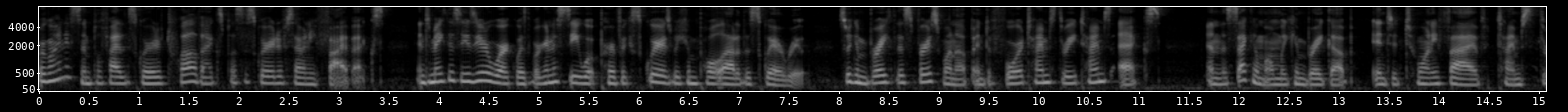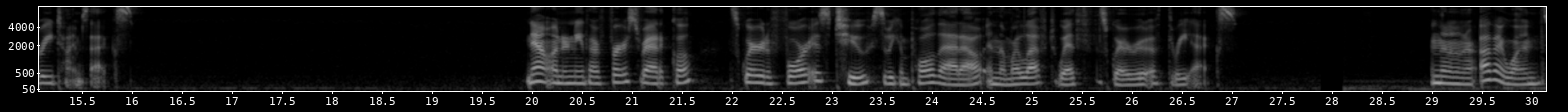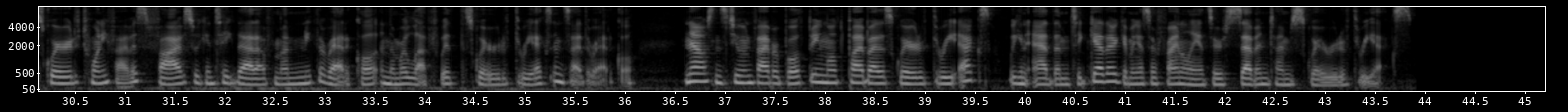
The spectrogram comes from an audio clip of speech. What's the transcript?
We're going to simplify the square root of 12x plus the square root of 75x. And to make this easier to work with, we're going to see what perfect squares we can pull out of the square root. So we can break this first one up into 4 times 3 times x, and the second one we can break up into 25 times 3 times x. Now underneath our first radical, the square root of 4 is 2, so we can pull that out, and then we're left with the square root of 3x. And then on our other one, the square root of 25 is 5, so we can take that out from underneath the radical, and then we're left with the square root of 3x inside the radical. Now, since 2 and 5 are both being multiplied by the square root of 3x, we can add them together, giving us our final answer, 7 times square root of 3x.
